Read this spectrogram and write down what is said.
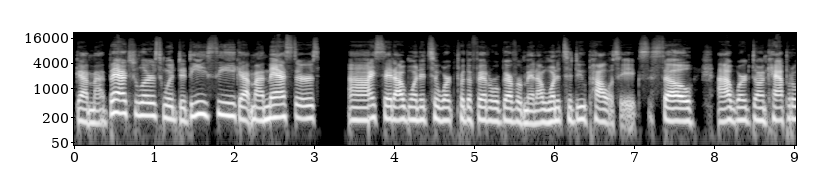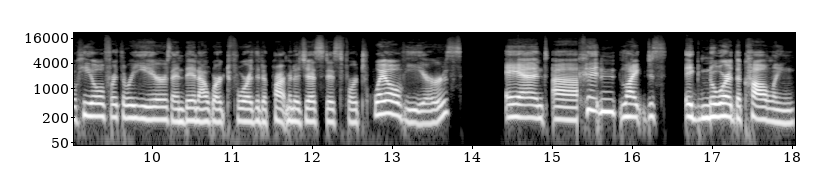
got my bachelor's, went to DC, got my master's. Uh, I said I wanted to work for the federal government. I wanted to do politics. So I worked on Capitol Hill for three years, and then I worked for the Department of Justice for 12 years and uh, couldn't like just ignore the calling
